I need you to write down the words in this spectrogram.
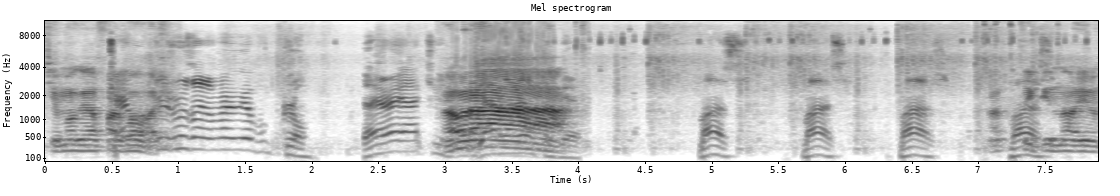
Cię mogę Czemu ofarbować. ty rzucasz we mnie w klub? Ja, ci... Dobra. ja. Masz, masz, masz, A ty Masz. gnoju.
